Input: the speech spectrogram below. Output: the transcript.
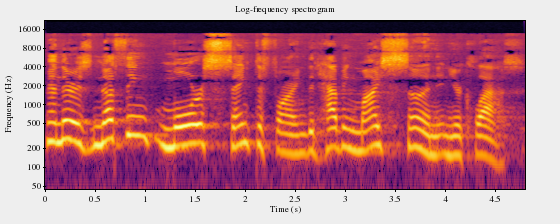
Man, there is nothing more sanctifying than having my son in your class.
